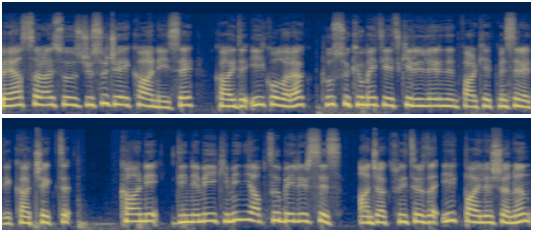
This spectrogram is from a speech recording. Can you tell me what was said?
Beyaz Saray sözcüsü Jay Carney ise kaydı ilk olarak Rus hükümet yetkililerinin fark etmesine dikkat çekti. Carney dinlemeyi kimin yaptığı belirsiz ancak Twitter'da ilk paylaşanın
